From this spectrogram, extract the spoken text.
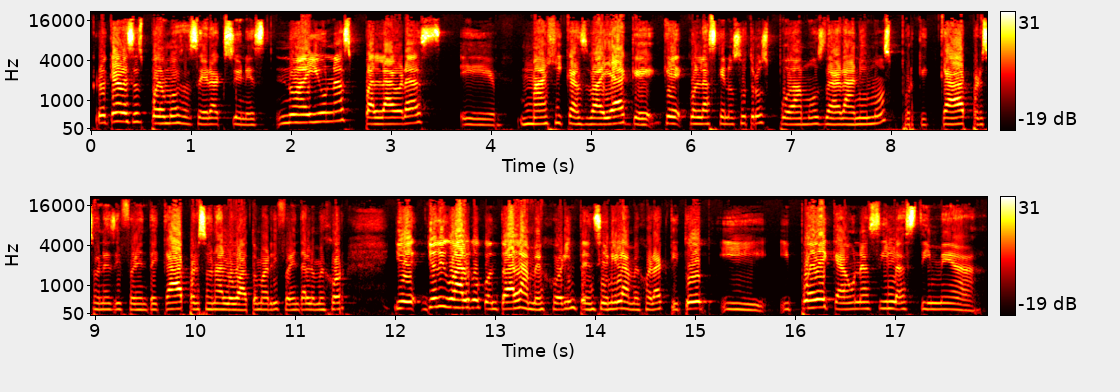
Creo que a veces podemos hacer acciones. No hay unas palabras eh, mágicas, vaya, que, que, con las que nosotros podamos dar ánimos, porque cada persona es diferente, cada persona lo va a tomar diferente. A lo mejor yo, yo digo algo con toda la mejor intención y la mejor actitud, y, y puede que aún así lastime a,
